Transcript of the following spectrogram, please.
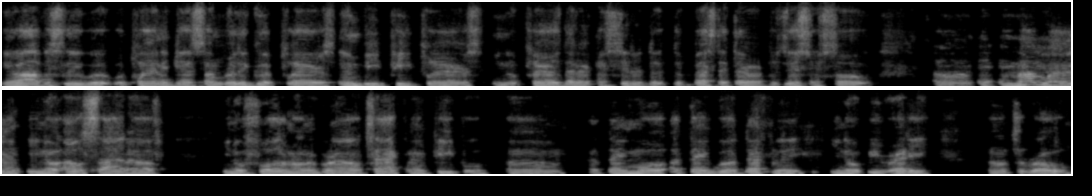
You know, obviously we're, we're playing against some really good players, MVP players, you know, players that are considered the, the best at their position. So um, in, in, my mind, you know, outside of, you know, falling on the ground, tackling people, um, I think more, I think we'll definitely, you know, be ready um, to roll.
